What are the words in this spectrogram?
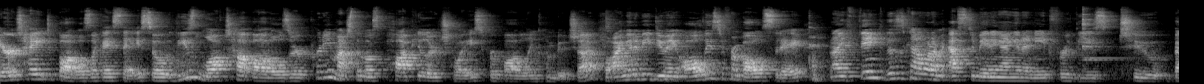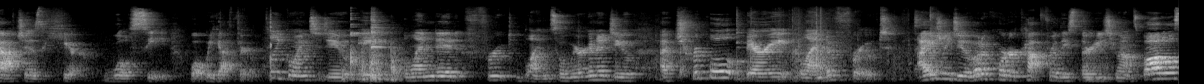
airtight bottles, like I say. So these lock top bottles are pretty much the most popular choice for bottling kombucha. So I'm gonna be doing all these different bottles today, and I think this is kind of what I'm estimating I'm gonna need for these two batches here. We'll see what we got through. I'm going to do a blended fruit blend. So we're gonna do a triple berry blend of fruit. I usually do about a quarter cup for these 32 ounce bottles.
